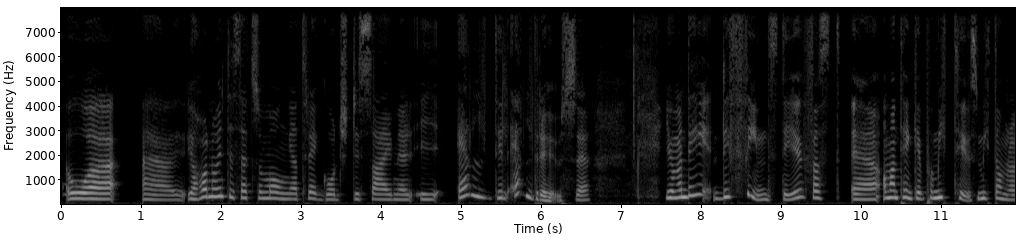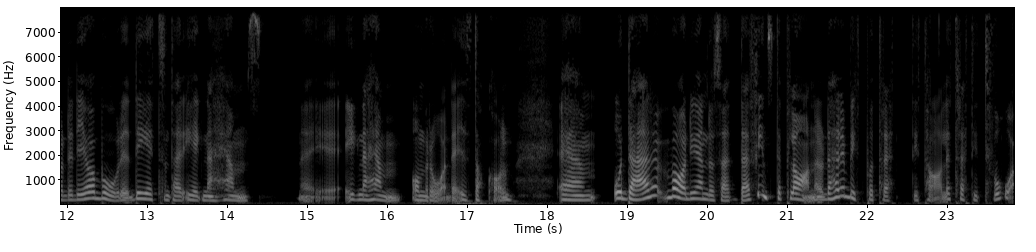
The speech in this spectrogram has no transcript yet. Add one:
Och eh, jag har nog inte sett så många trädgårdsdesigner i äld till äldre hus. Jo men det, det finns det ju, fast eh, om man tänker på mitt hus, mitt område där jag bor, det är ett sånt här egna hems Eh, egna hemområde i Stockholm. Ehm, och där var det ju ändå så att där finns det planer och det här är byggt på 30-talet, 32.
